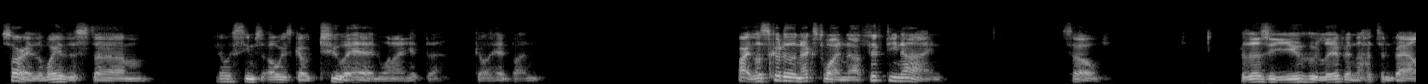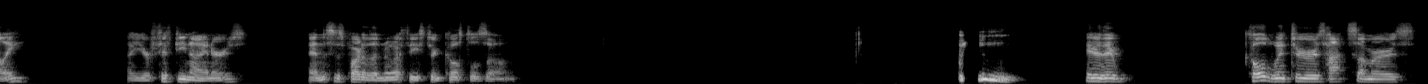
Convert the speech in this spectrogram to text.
Sorry, the way this, um, it always seems to always go two ahead when I hit the go ahead button. All right, let's go to the next one, uh, 59. So for those of you who live in the Hudson Valley, uh, you're 59ers, and this is part of the Northeastern Coastal Zone. Here, they're cold winters, hot summers,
